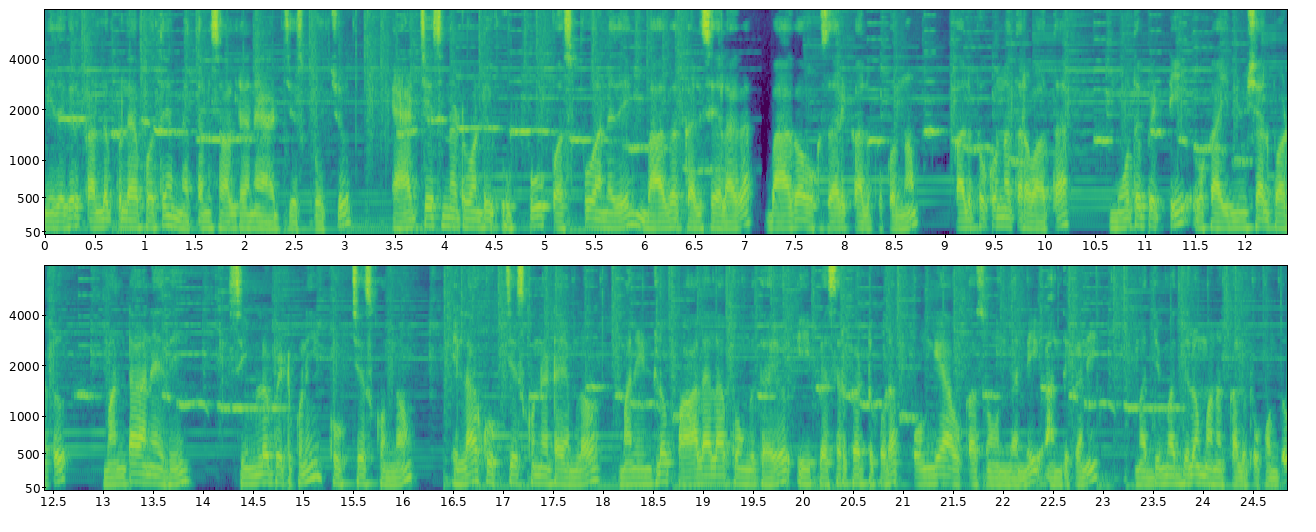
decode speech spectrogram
మీ దగ్గర కల్లుప్పు లేకపోతే మెత్తన్ సాల్ట్ అనేది యాడ్ చేసుకోవచ్చు. యాడ్ చేసినటువంటి ఉప్పు పసుపు అనేది బాగా కలిసేలాగా బాగా ఒకసారి కలుపుకున్నాం కలుపుకున్న తర్వాత మూత పెట్టి ఒక ఐదు నిమిషాల పాటు మంట అనేది సిమ్లో పెట్టుకుని కుక్ చేసుకుందాం. ఇలా కుక్ చేసుకునే టైంలో మన ఇంట్లో పాలు ఎలా పొంగుతాయో ఈ పెసరకట్టు కూడా పొంగే అవకాశం ఉందండి. అందుకని మధ్య మధ్యలో మనం కలుపుకుంటూ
